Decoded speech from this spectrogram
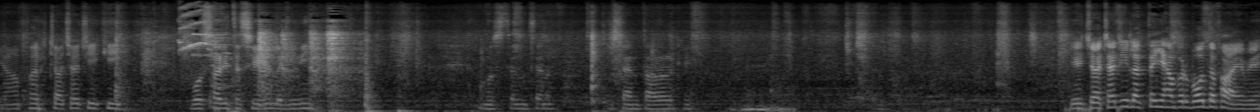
यहाँ पर चाचा जी की बहुत सारी तस्वीरें लगी हुई हैं। मुस्तनसन हुसैन तारर की। ये चाचा जी लगता है यहाँ पर बहुत दफ़ा आए हुए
